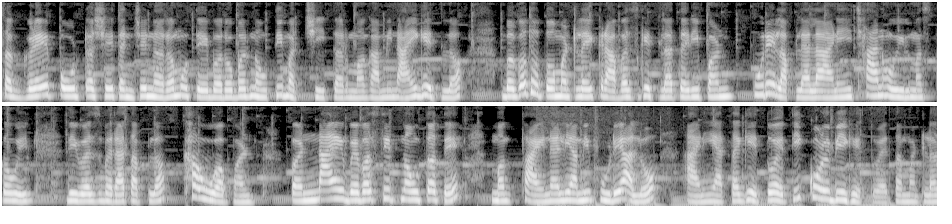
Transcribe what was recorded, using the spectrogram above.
सगळे पोट असे त्यांचे नरम होते. बरोबर नव्हती मच्छी. तर मग आम्ही नाही घेतलं. बघत होतो. म्हटलं एक रावस घेतला तरी पण पुरेल आपल्याला आणि छान होईल मस्त होईल. दिवसभरात आपलं खाऊ आपण. पण नाही व्यवस्थित नव्हतं ते. मग फायनली आम्ही पुढे आलो आणि आता घेतो आहे ती कोळंबी आहे तर म्हटलं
